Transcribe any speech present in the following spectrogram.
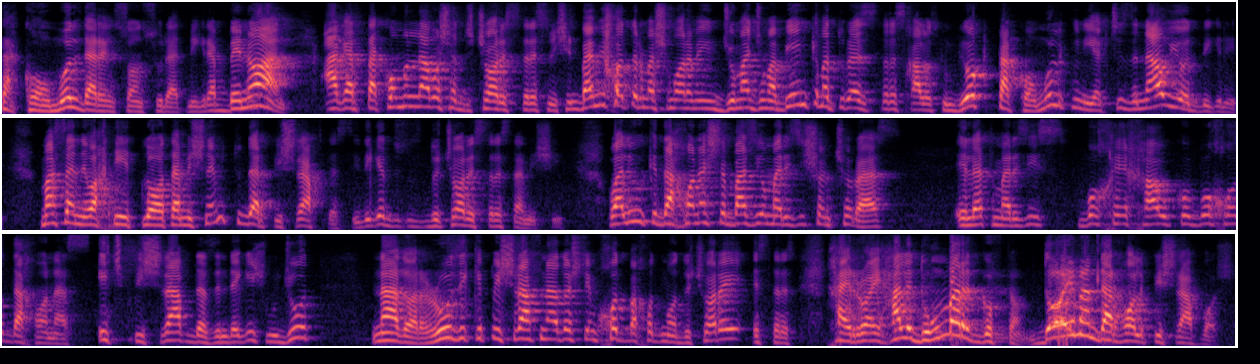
تکامل در انسان صورت می‌گیره. بنان اگر تکامل نباشه دچار استرس میشین. به خاطر ما شما رو میگیم جمعه جمعه بیاین که ما تو از استرس خلاص کنیم بیا تکامل کنی یک چیز نو یاد بگیری مثلا وقتی اطلاعات میشنوی تو در پیشرفت هستی. دیگه دچار استرس نمیشی. ولی او که دخانش بعضی مریضیشون چرا است؟ علت مریضی بخه خوک و بخو دخانه است. هیچ پیشرفت در زندگیش وجود نداره. روزی که پیشرفت نداشتیم خود به خود ما دچار استرس. خیر راه حل دوم برات گفتم. دائما در حال پیشرفت باش.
